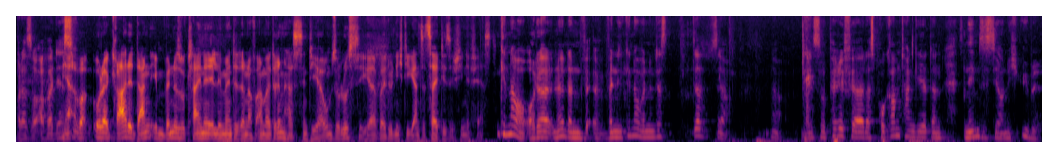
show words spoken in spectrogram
Oder so, aber der ja, so aber, oder gerade dann eben, wenn du so kleine Elemente dann auf einmal drin hast, sind die ja umso lustiger, weil du nicht die ganze Zeit diese Schiene fährst. Genau, oder ne, dann, wenn, genau, wenn du das, das ja, ja. Wenn es nur peripher das Programm tangiert, dann nehmen sie es dir auch nicht übel.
